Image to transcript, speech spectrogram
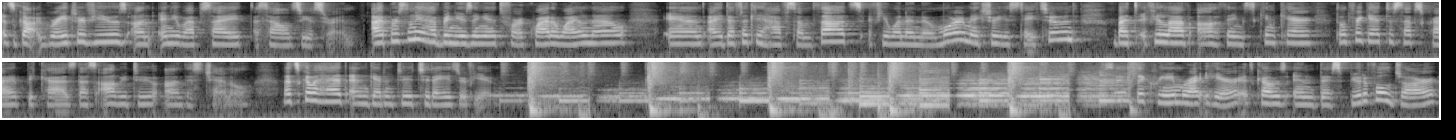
It's got great reviews on any website sells Eucerin. I personally have been using it for quite a while now and I definitely have some thoughts. If you want to know more, make sure you stay tuned. But if you love all things skincare, don't forget to subscribe because that's all we do on this channel. Let's go ahead and get into today's review. This is the cream right here. It comes in this beautiful jar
